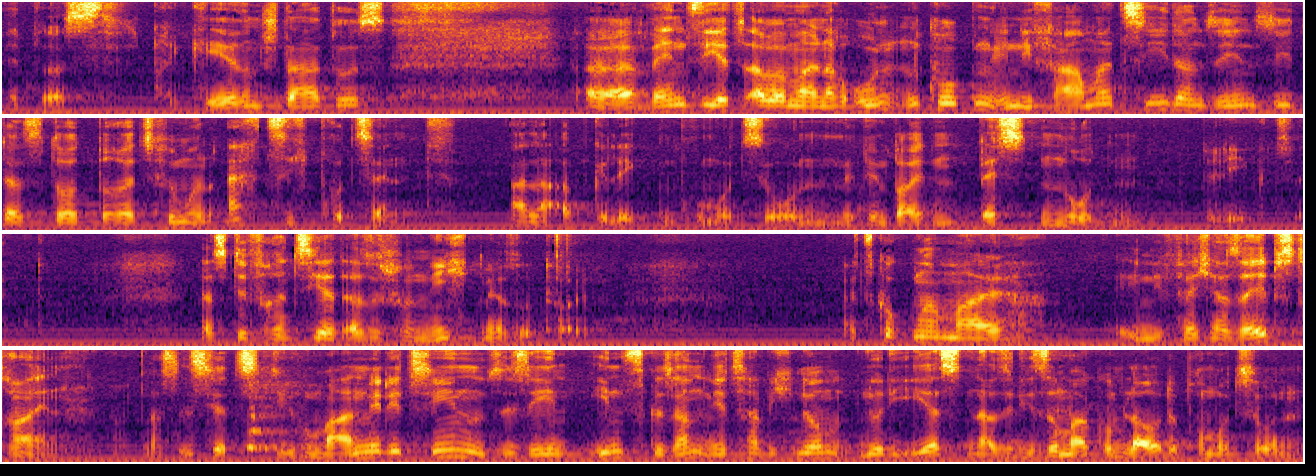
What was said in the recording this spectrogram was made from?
äh, etwas prekären Status. Äh, wenn Sie jetzt aber mal nach unten gucken in die Pharmazie, dann sehen Sie, dass dort bereits 85 Prozent aller abgelegten Promotionen mit den beiden besten Noten belegt sind. Das differenziert also schon nicht mehr so toll. Jetzt gucken wir mal in die Fächer selbst rein. Das ist jetzt die Humanmedizin und Sie sehen insgesamt, jetzt habe ich nur, nur die ersten, also die Summa Cum Laude Promotionen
